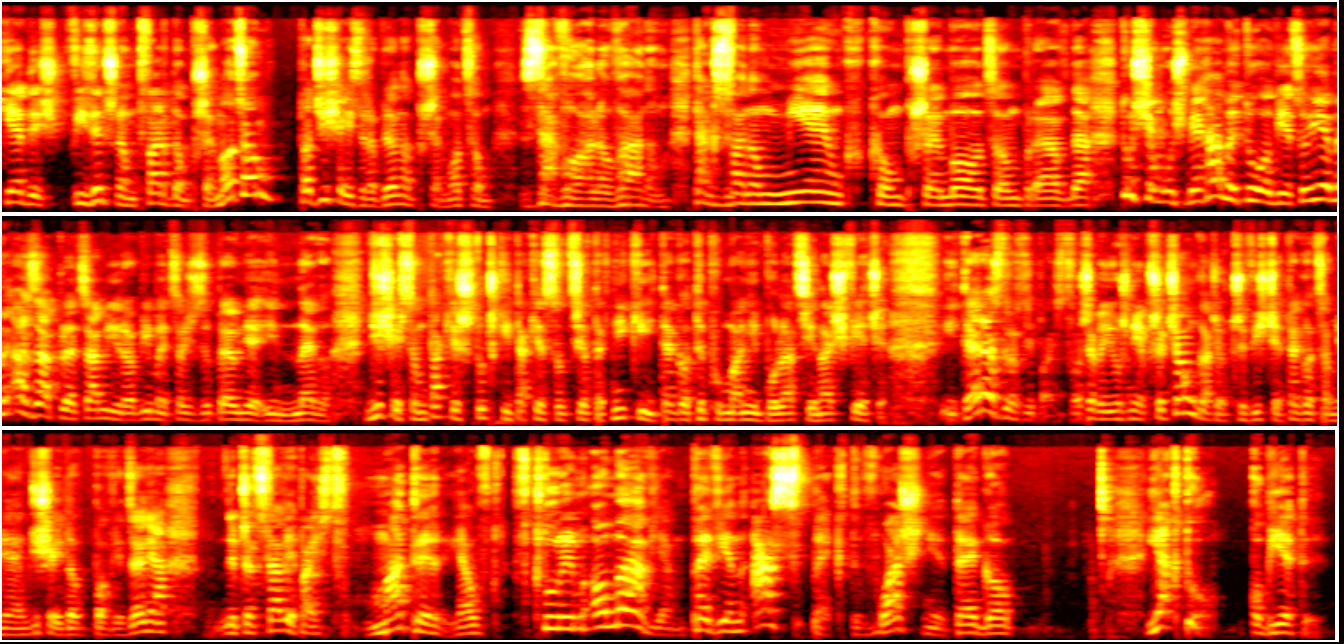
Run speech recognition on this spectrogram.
kiedyś fizyczną, twardą przemocą, to dzisiaj zrobiono przemocą zawoalowaną, tak zwaną miękką przemocą, prawda? Tu się uśmiechamy, tu obiecujemy, a za plecami robimy coś zupełnie innego. Dzisiaj są takie sztuczki, takie socjotechniki i tego typu manipulacje na świecie. I teraz, drodzy Państwo, żeby już nie przeciągać oczywiście tego, co miałem dzisiaj do powiedzenia, przedstawię Państwu materiał, w którym omawiam pewien aspekt właśnie tego, jak to kobiety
